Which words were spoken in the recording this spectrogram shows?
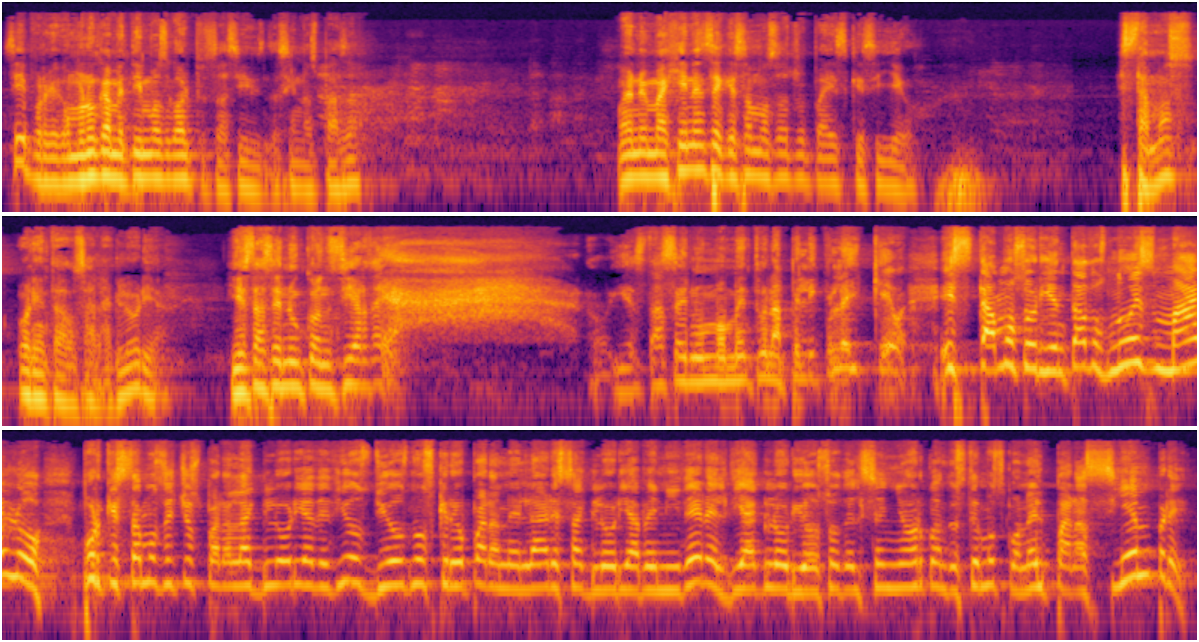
sí, porque como nunca metimos gol, pues así, así nos pasa. Bueno, imagínense que somos otro país que sí llegó. Estamos orientados a la gloria. Y estás en un concierto y, estás en un momento, una película y que estamos orientados. No es malo porque estamos hechos para la gloria de Dios. Dios nos creó para anhelar esa gloria venidera, el día glorioso del Señor, cuando estemos con Él para siempre.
